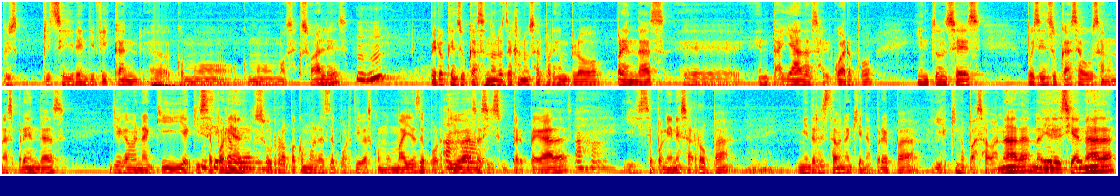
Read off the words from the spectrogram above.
pues que se identifican eh, como, como, homosexuales, pero que en su casa no los dejan usar, por ejemplo, prendas eh, entalladas al cuerpo. Y entonces pues en su casa usan unas prendas llegaban aquí y aquí se, ponían su ropa como las deportivas, como mallas deportivas, así súper pegadas, y se ponían esa ropa mientras estaban aquí en la prepa y aquí no pasaba nada, nadie decía nada.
